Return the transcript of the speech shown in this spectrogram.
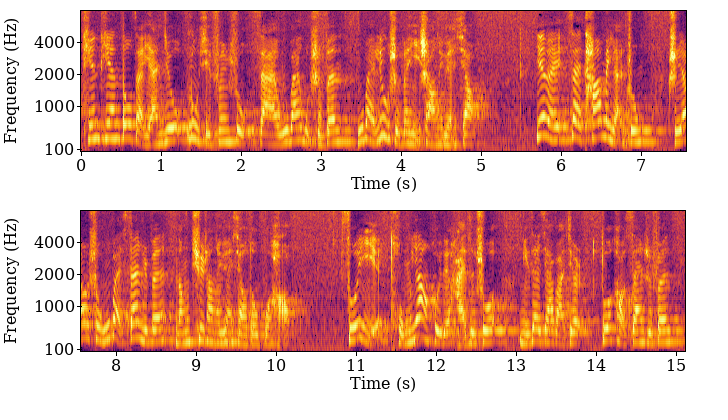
天天都在研究录取分数在五百五十分、五百六十分以上的院校，因为在他们眼中，只要是五百三十分能去上的院校都不好，所以同样会对孩子说：“你再加把劲儿，多考三十分，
